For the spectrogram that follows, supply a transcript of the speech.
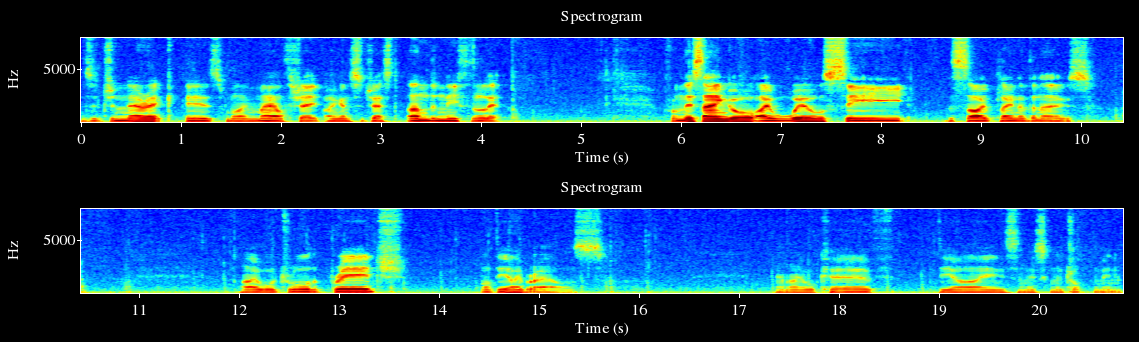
as a generic is my mouth shape. I'm going to suggest underneath the lip. From this angle I will see the side plane of the nose. I will draw the bridge of the eyebrows and I will curve the eyes and I'm just going to drop them in.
